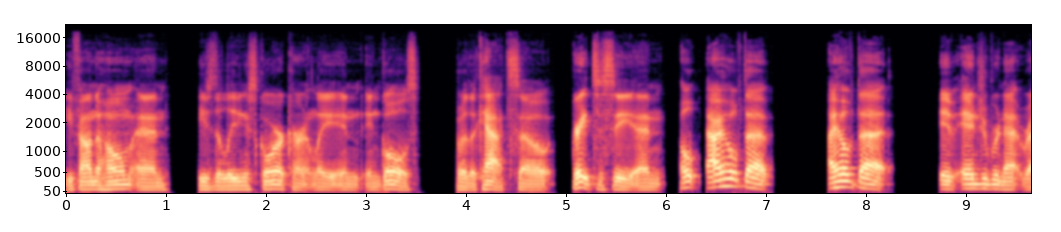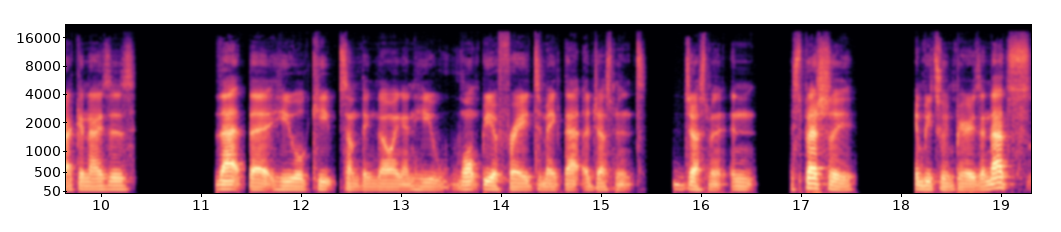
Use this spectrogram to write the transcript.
he found a home, and he's the leading scorer currently in in goals for the Cats. So great to see, and hope I hope that I hope that if Andrew Brunette recognizes that that he will keep something going and he won't be afraid to make that adjustment adjustment and especially in between periods. And that's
